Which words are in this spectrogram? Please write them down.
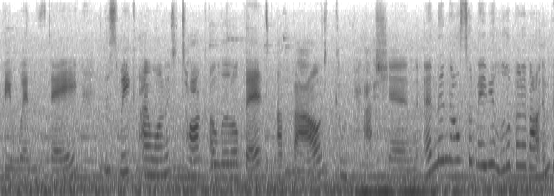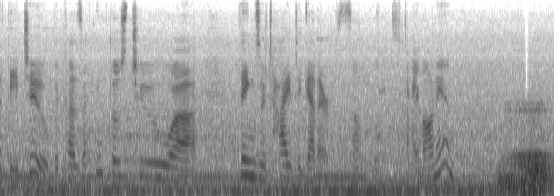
Happy Wednesday. This week I wanted to talk a little bit about compassion and then also maybe a little bit about empathy too because I think those two uh, things are tied together. So let's dive on in.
